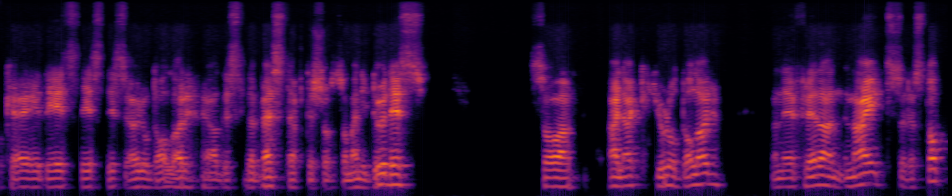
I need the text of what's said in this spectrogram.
okay, this, this, this euro dollar. Yeah, this is the best after so, so many do this. So I like euro dollar. When they er Friday night, so the stop.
